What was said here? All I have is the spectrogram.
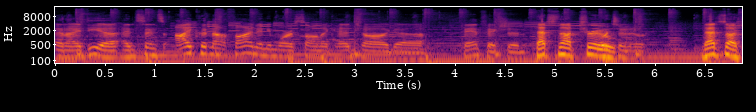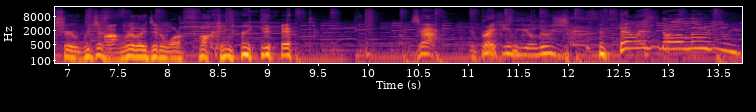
an idea, and since I could not find any more Sonic Hedgehog uh, fan fiction, That's not true. fortunately, That's not true. We just Uh- really didn't want to fucking read it. Zach, you're breaking the illusion. there is no illusion.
